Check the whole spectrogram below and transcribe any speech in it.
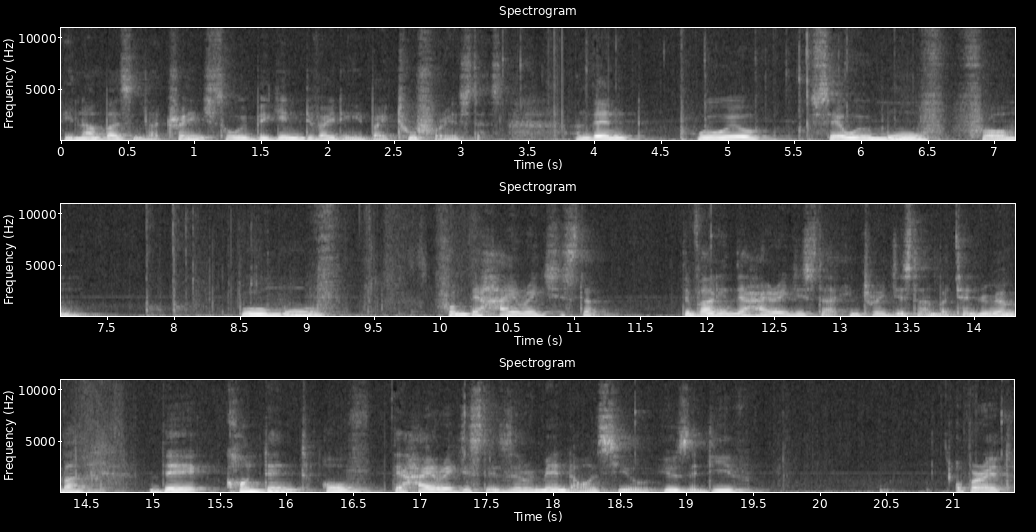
the numbers in that range. So we begin dividing it by 2 for instance. And then we will say we'll move from we'll move from the high register the value in the high register into register number 10 remember the content of the high register is the remainder once you use the div operator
